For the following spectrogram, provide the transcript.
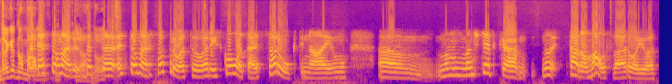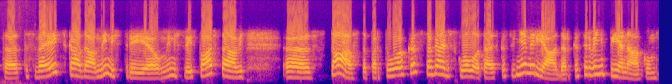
Tagad no malas. Es, tomēr, jā, bet, nu. es tomēr saprotu arī skolotāju sarūktinājumu. Um, man, man šķiet, ka nu, tā no malas vērojot, uh, tas veids, kādā ministrija un ministrijas pārstāvi uh, stāsta par to, kas sagaida skolotājs, kas viņiem ir jādara, kas ir viņa pienākums.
